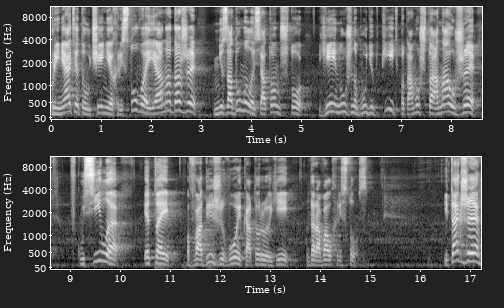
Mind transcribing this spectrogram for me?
принять это учение Христова, и она даже не задумалась о том, что ей нужно будет пить, потому что она уже вкусила этой воды живой, которую ей даровал Христос. И также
